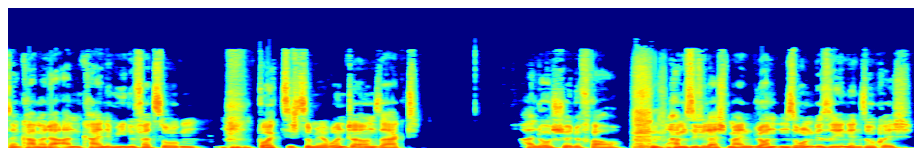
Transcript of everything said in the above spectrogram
dann kam er da an, keine Miene verzogen, beugt sich zu mir runter und sagt, Hallo, schöne Frau. Haben Sie vielleicht meinen blonden Sohn gesehen? Den suche ich.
